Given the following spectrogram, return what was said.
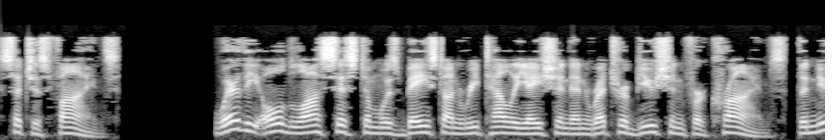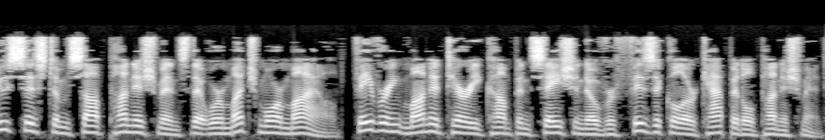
such as fines. Where the old law system was based on retaliation and retribution for crimes, the new system saw punishments that were much more mild, favoring monetary compensation over physical or capital punishment.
